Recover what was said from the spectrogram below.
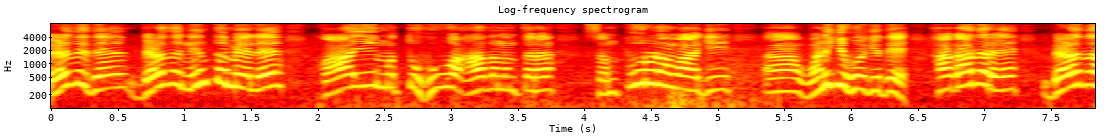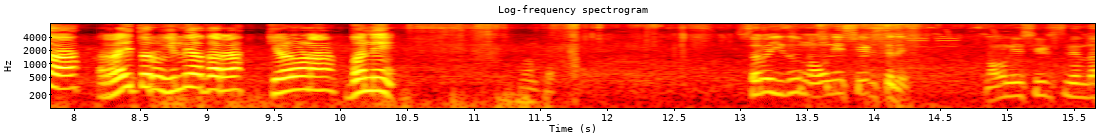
ಬೆಳೆದಿದೆ, ಬೆಳೆದ ನಿಂತ ಮೇಲೆ ಕಾಯಿ ಮತ್ತು ಹೂವು ಆದ ನಂತರ ಸಂಪೂರ್ಣವಾಗಿ ಒಣಗಿ ಹೋಗಿದೆ. ಹಾಗಾದರೆ ಬೆಳೆದ ರೈತರು ಇಲ್ಲೇ ಅದಾರ? ಕೇಳೋಣ, ಬನ್ನಿ. ಸರ್, ಇದು ನವನಿ ಸೀಡ್ಸ್ ರೀ. ನವನಿ ಸೀಡ್ಸ್ನಿಂದ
